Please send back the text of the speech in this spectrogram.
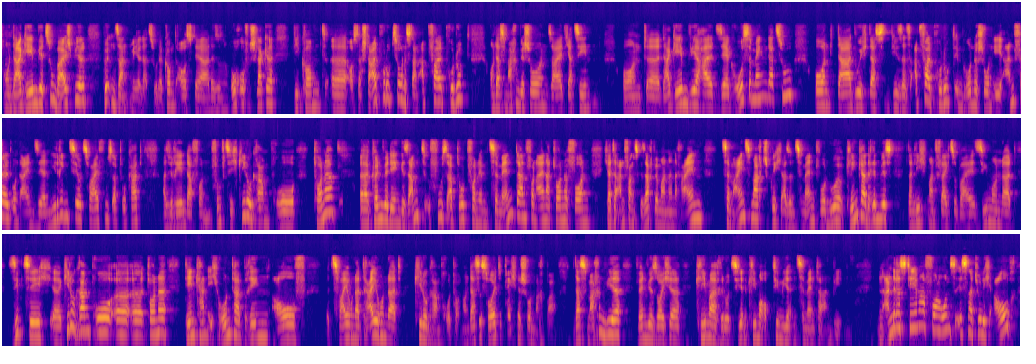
Und da geben wir zum Beispiel Hüttensandmehl dazu. Der kommt aus der, das ist eine Hochofenschlacke, die kommt äh, aus der Stahlproduktion, ist dann Abfallprodukt und das machen wir schon seit Jahrzehnten. Und äh, da geben wir halt sehr große Mengen dazu. Und dadurch, dass dieses Abfallprodukt im Grunde schon eh anfällt und einen sehr niedrigen CO2-Fußabdruck hat, also wir reden da von 50 Kilogramm pro Tonne, äh, können wir den Gesamtfußabdruck von dem Zement dann von einer Tonne von, ich hatte anfangs gesagt, wenn man einen reinen ZEM1 macht, sprich also ein Zement, wo nur Klinker drin ist, dann liegt man vielleicht so bei 770 äh, Kilogramm pro äh, äh, Tonne. Den kann ich runterbringen auf 200, 300 Kilogramm pro Tonne. Und das ist heute technisch schon machbar. Das machen wir, wenn wir solche klimareduzierten, klimaoptimierten Zemente anbieten. Ein anderes Thema von uns ist natürlich auch,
